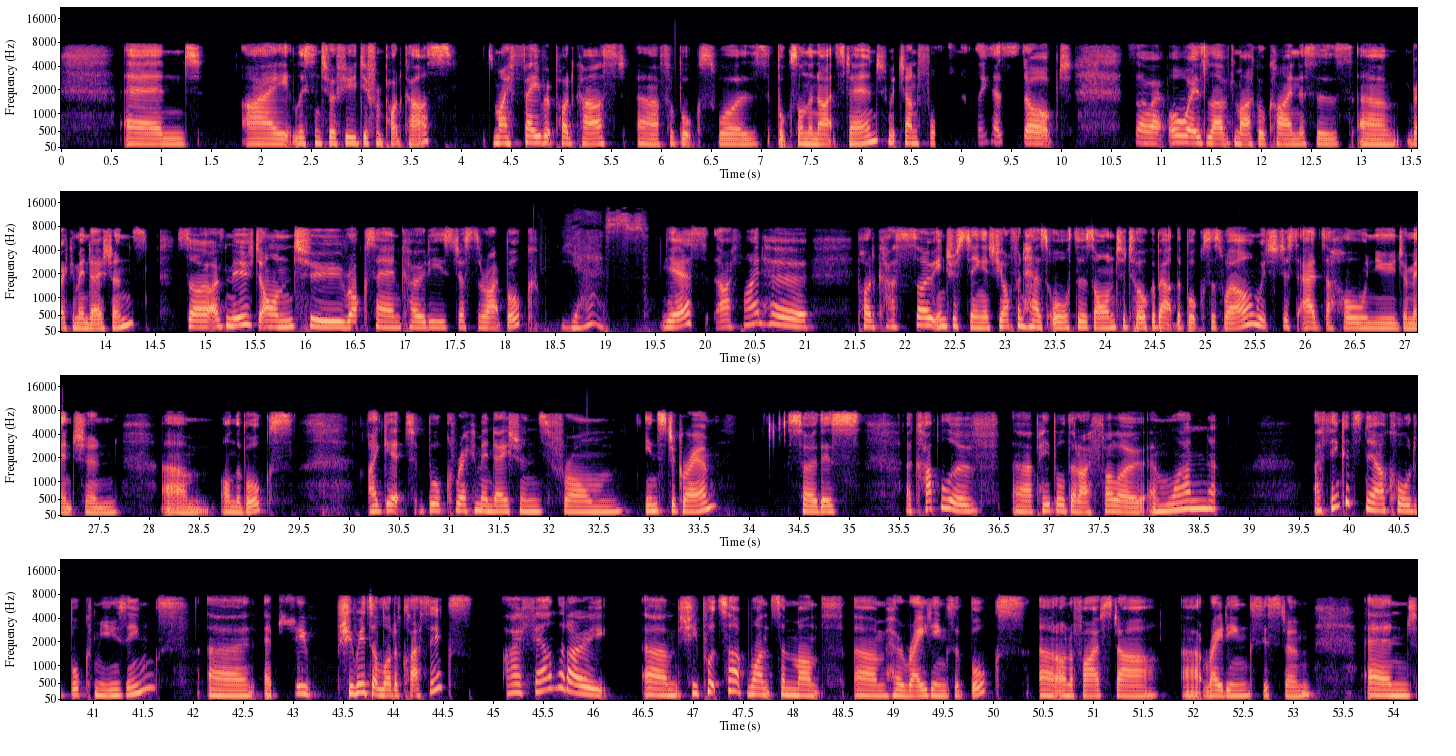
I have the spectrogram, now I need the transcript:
and I listened to a few different podcasts. My favorite podcast uh, for books was Books on the Nightstand, which unfortunately has stopped. So I always loved Michael Kindness's um, recommendations. So I've moved on to Roxanne Coady's Just the Right Book. Yes. Yes. I find her podcast so interesting and she often has authors on to talk about the books as well, which just adds a whole new dimension um, on the books. I get book recommendations from Instagram. So there's a couple of uh, people that I follow, and one I think it's now called Book Musings, uh, and she she reads a lot of classics. I found that I um, she puts up once a month um, her ratings of books uh, on a five star uh, rating system, and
